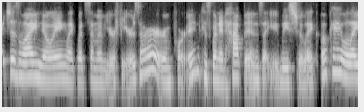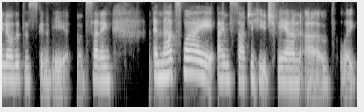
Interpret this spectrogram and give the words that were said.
Which is why knowing like what some of your fears are are important because when it happens that you at least you're like, okay, well I know that this is going to be upsetting. And that's why I'm such a huge fan of like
